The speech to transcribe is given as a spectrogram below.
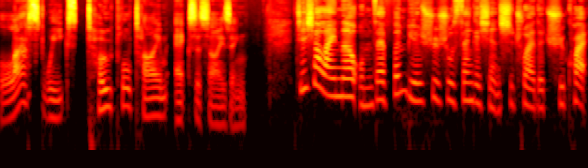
last week's total time exercising. 接下来呢，我们再分别叙述三个显示出来的区块。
